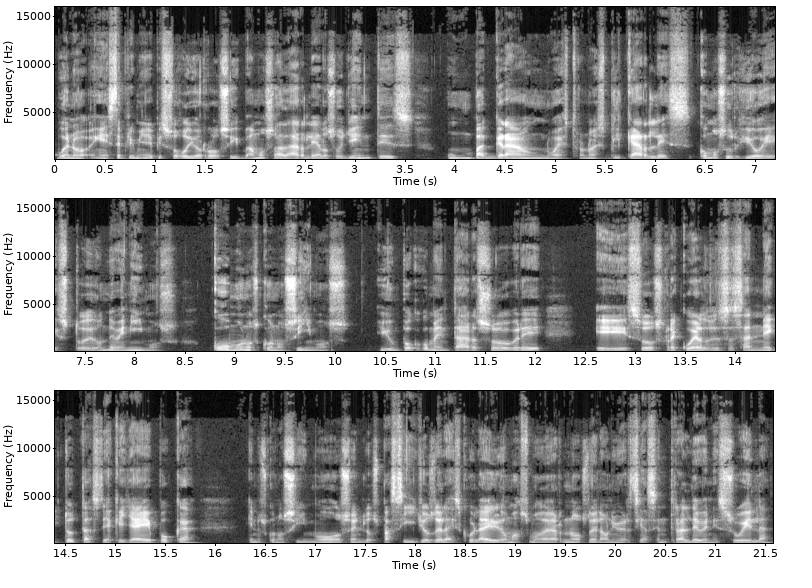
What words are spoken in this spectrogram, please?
Bueno, en este primer episodio, Rosy, vamos a darle a los oyentes un background nuestro, ¿no? Explicarles cómo surgió esto, de dónde venimos, cómo nos conocimos y un poco comentar sobre esos recuerdos, esas anécdotas de aquella época nos conocimos en los pasillos de la Escuela de Idiomas Modernos de la Universidad Central de Venezuela,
